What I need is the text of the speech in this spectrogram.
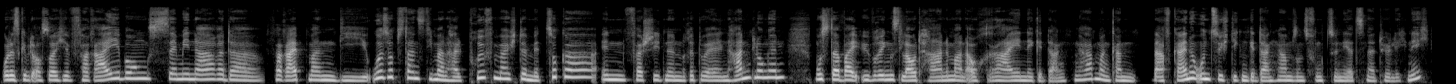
Oder es gibt auch solche Verreibungsseminare, da verreibt man die Ursubstanz, die man halt prüfen möchte, mit Zucker in verschiedenen rituellen Handlungen, muss dabei übrigens laut Hahnemann auch reine Gedanken haben. Man kann, darf keine unzüchtigen Gedanken haben, sonst funktioniert es natürlich nicht.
